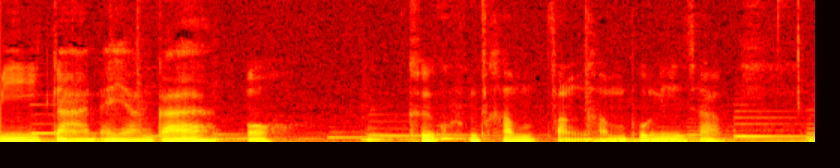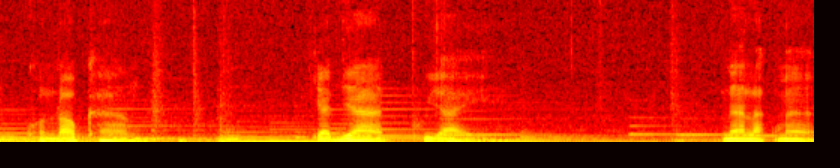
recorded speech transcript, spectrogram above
มีการไอ้หยังกะโอ้คือคุณคำฝังคำพวกนี้จากคนรอบข้างญาติญาติผู้ใหญ่ น่ารักมาก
